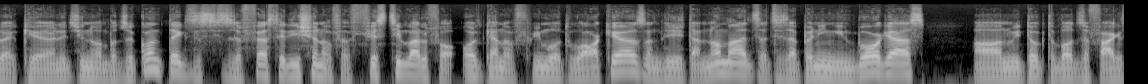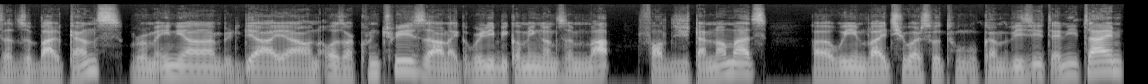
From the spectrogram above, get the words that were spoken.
like uh, let you know about the context, this is the first edition of a festival for all kind of remote workers and digital nomads that is happening in Burgas. And we talked about the fact that the Balkans, Romania, Bulgaria, and other countries are like really becoming on the map for digital nomads. Uh, we invite you also to come visit anytime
